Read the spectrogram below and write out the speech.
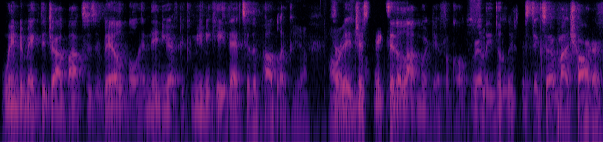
when to make the drop boxes available and then you have to communicate that to the public. Yeah. So right. it just makes it a lot more difficult, really. The logistics are much harder.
